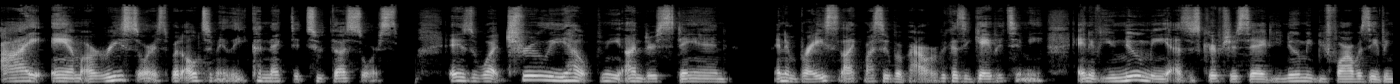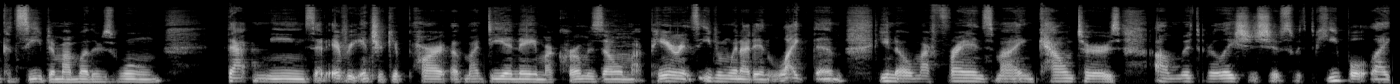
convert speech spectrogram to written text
I am a resource, but ultimately connected to the source is what truly helped me understand and embrace like my superpower because he gave it to me. And if you knew me, as the scripture said, you knew me before I was even conceived in my mother's womb that means that every intricate part of my DNA, my chromosome, my parents, even when I didn't like them, you know, my friends, my encounters um, with relationships with people, like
